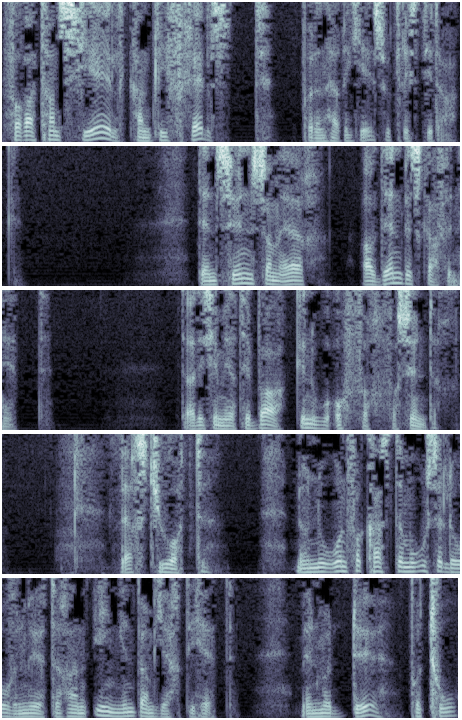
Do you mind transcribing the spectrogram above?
For at hans sjel kan bli frelst på den Herre Jesu Kristi dag. Den synd som er av den beskaffenhet, da er det ikke mer tilbake noe offer for synder. Vers 28 Når noen forkaster Moseloven, møter han ingen barmhjertighet, men må dø på to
